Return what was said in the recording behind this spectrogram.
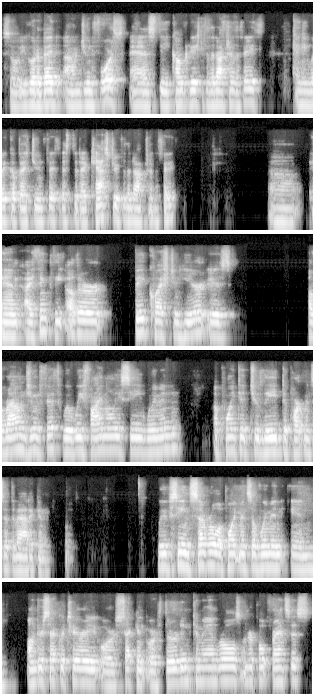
so you go to bed on June 4th as the Congregation for the Doctrine of the Faith, and you wake up as June 5th as the Dicastery for the Doctrine of the Faith. Uh, and I think the other big question here is around June 5th, will we finally see women appointed to lead departments at the Vatican? We've seen several appointments of women in undersecretary or second or third in command roles under Pope Francis.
